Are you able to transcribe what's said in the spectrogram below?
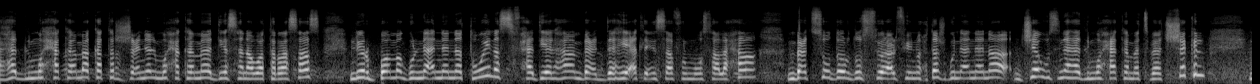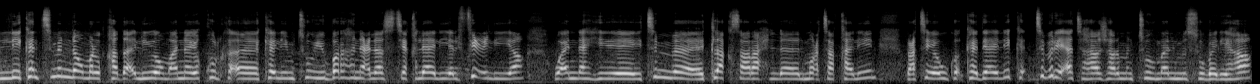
هذه آه المحاكمة كترجعنا المحاكمات ديال سنوات الرصاص اللي ربما قلنا أننا طوينا الصفحة ديالها من بعد هيئة الإنصاف والمصالحة من بعد صدور دستور 2011 قلنا أننا تجاوزنا هذه المحاكمات بهذا الشكل اللي كنتمنوا من القضاء اليوم انه يقول آه، كلمته يبرهن على الاستقلالية الفعلية وأنه يتم إطلاق سراح المعتقلين. وكذلك تبرئه هاجر من التهمه المنسوبه لها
